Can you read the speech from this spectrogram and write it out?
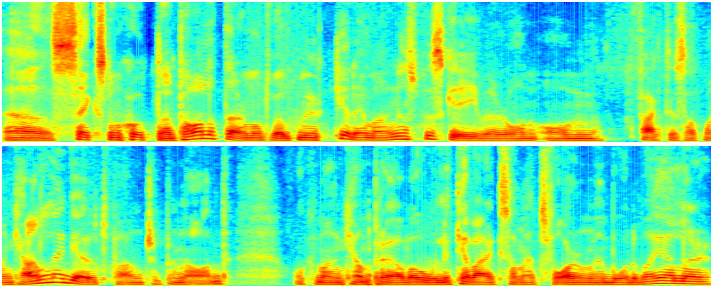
Eh, 1600-1700-talet däremot väldigt mycket det Magnus beskriver om, om faktiskt att man kan lägga ut på entreprenad. Och man kan pröva olika verksamhetsformer både vad gäller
